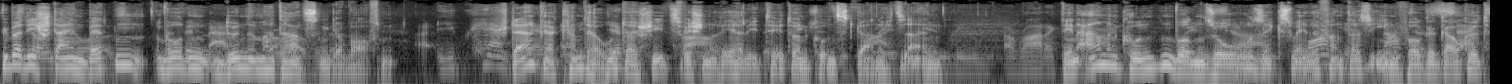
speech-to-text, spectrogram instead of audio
Über die Steinbetten wurden dünne Matratzen geworfen. Stärker kann der Unterschied zwischen Realität und Kunst gar nicht sein. Den armen Kunden wurden so sexuelle Fantasien vorgegaukelt,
